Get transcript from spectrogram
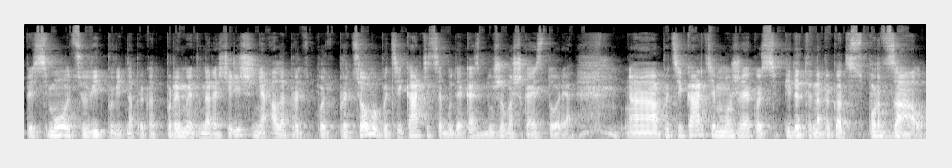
письмо, цю відповідь, наприклад, приймете нарешті рішення, але при, при, цьому по цій карті це буде якась дуже важка історія. Е, По цій карті може якось підете, наприклад, в спортзал,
